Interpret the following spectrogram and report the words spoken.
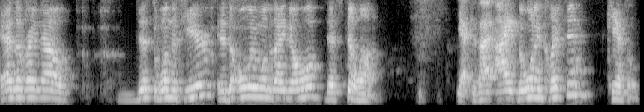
as of right now, this the one that's here is the only one that I know of that's still on. Yeah, because I, I The one in Clifton canceled.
